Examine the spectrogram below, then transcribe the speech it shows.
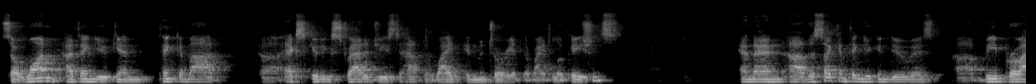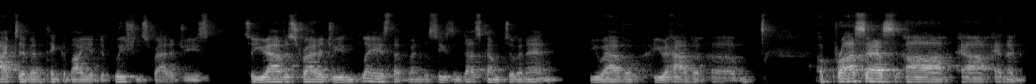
So one, I think you can think about uh, executing strategies to have the right inventory at the right locations. And then uh, the second thing you can do is uh, be proactive and think about your depletion strategies. So you have a strategy in place that when the season does come to an end, you have a, you have a, um, a process uh, uh and a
